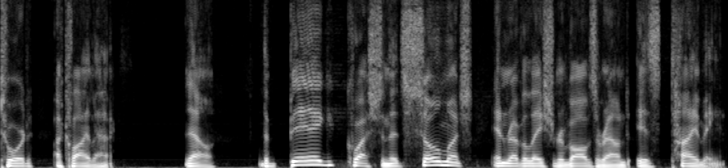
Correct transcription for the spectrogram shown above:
toward a climax. Now, the big question that so much in Revelation revolves around is timing.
